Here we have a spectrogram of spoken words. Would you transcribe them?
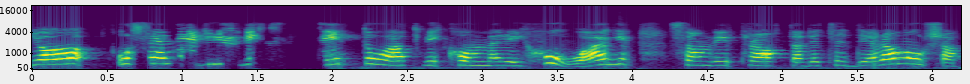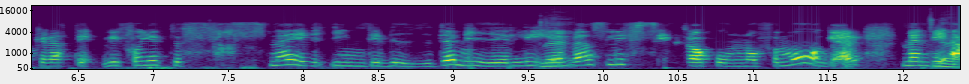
Ja, och sen är det ju viktigt då att vi kommer ihåg, som vi pratade tidigare om orsaker, att det, vi får ju inte fastna i individen, i elevens Nej. livssituation och förmågor. Men det Nej.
